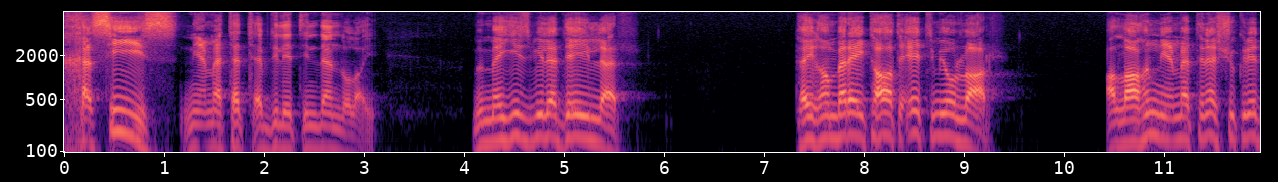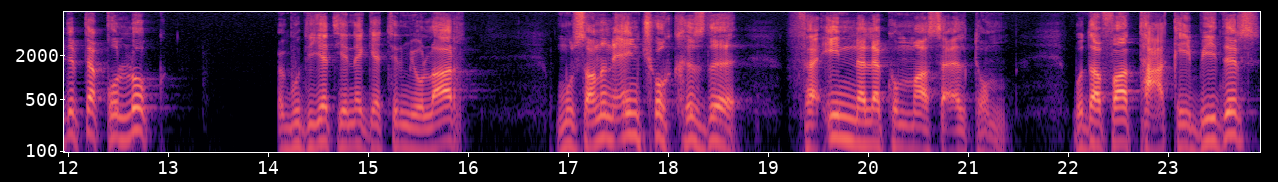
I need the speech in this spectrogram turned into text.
hasis nimete tebdil ettiğinden dolayı mümeyyiz bile değiller. Peygambere itaat etmiyorlar. Allah'ın nimetine şükredip de kulluk, ubudiyet yerine getirmiyorlar. Musa'nın en çok kızdığı fe inne lekum ma seeltum. Bu defa takibidir.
